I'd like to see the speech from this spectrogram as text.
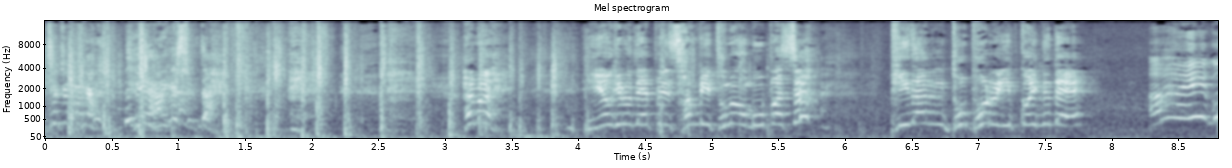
잠깐만, 예, 알겠습니다. 할머니, 여기로 내뺀 선비 두 명 못 봤어? 비단 도포를 입고 있는데. 아이고,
